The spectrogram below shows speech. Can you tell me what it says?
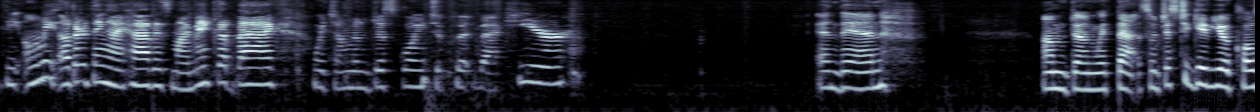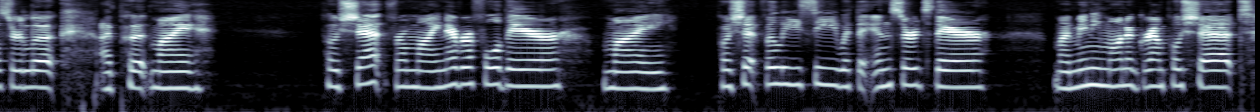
The only other thing I have is my makeup bag, which I'm just going to put back here. And then I'm done with that. So just to give you a closer look, I put my pochette from my Neverfull there, my pochette Felicie with the inserts there, my mini monogram pochette,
